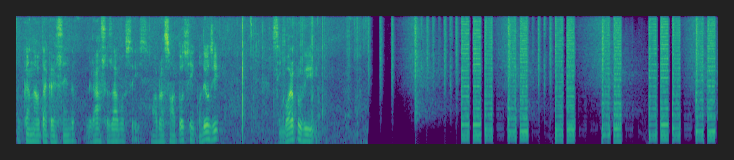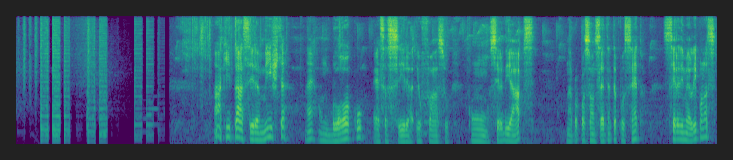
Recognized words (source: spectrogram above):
O canal está crescendo graças a vocês. Um abração a todos, fiquem com Deus e simbora pro vídeo. Aqui está a cera mista, né? um bloco. Essa cera eu faço com cera de ápice na proporção de 70%, cera de melíponas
